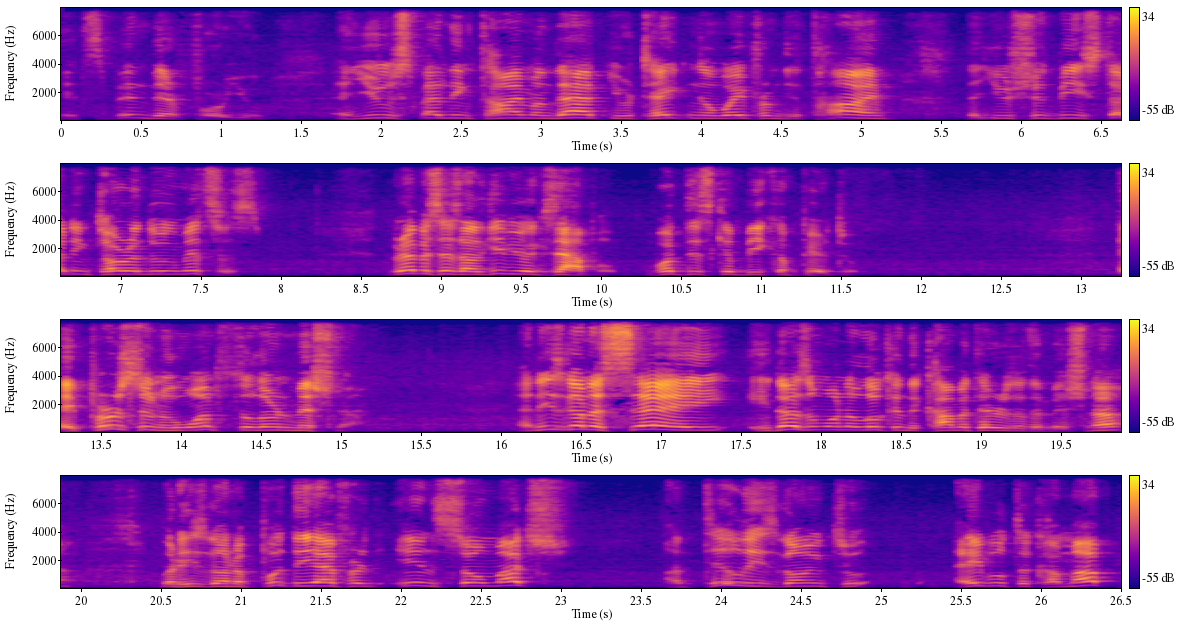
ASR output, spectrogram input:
It's been there for you. And you spending time on that, you're taking away from the time that you should be studying Torah and doing mitzvahs. The Rebbe says, I'll give you an example, what this can be compared to. A person who wants to learn Mishnah, and he's going to say he doesn't want to look in the commentaries of the Mishnah, but he's going to put the effort in so much until he's going to able to come up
